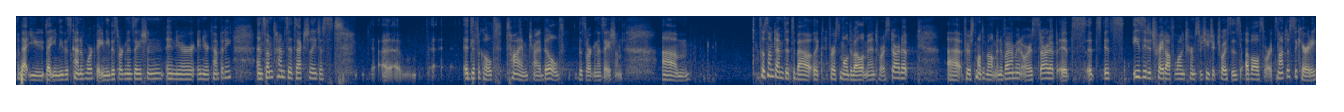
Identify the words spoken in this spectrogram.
that you that you need this kind of work that you need this organization in your in your company and sometimes it's actually just a, a difficult time trying to build this organization. Um, so sometimes it's about like for a small development or a startup uh, for a small development environment or a startup it's it's it's easy to trade off long-term strategic choices of all sorts not just security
